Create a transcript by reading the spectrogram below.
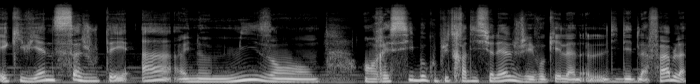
et qui viennent s'ajouter à une mise en, en récit beaucoup plus traditionnel. J'ai évoqué l'idée de la fable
